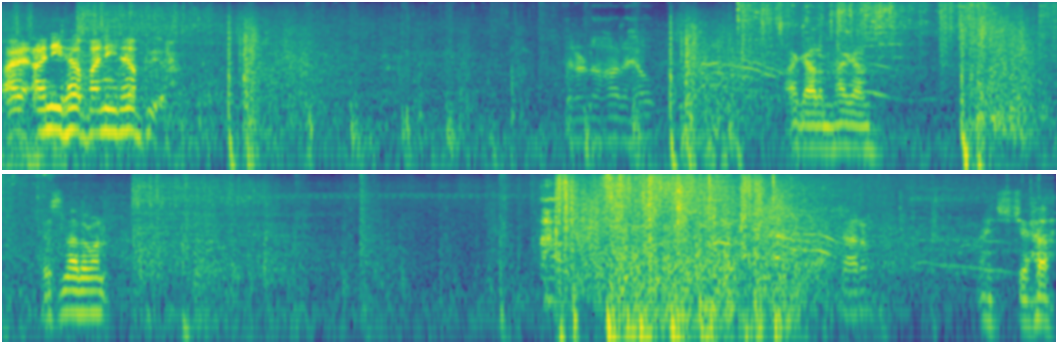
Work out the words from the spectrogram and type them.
I, I need help, I need help here. I don't know how to help. I got him, I got him. There's another one. Got him. Nice job.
